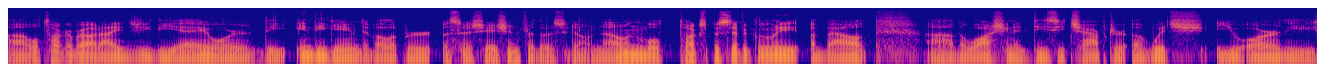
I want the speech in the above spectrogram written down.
Uh, we'll talk about IGDA or the Indie Game Developer Association for those who don't know, and we'll talk specifically about uh, the Washington D.C. chapter of which you are the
